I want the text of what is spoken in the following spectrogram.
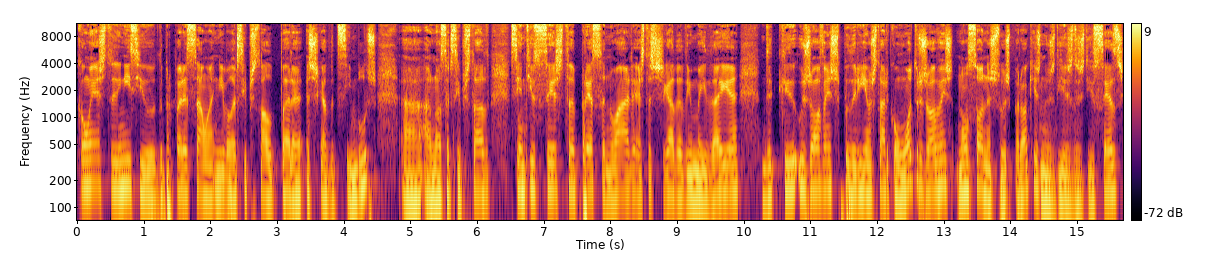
com este início de preparação a nível arciprestal para a chegada de símbolos ao nosso arciprestado, sentiu-se esta pressa no ar esta chegada de uma ideia de que os jovens poderiam estar com outros jovens, não só nas suas paróquias, nos dias das dioceses,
